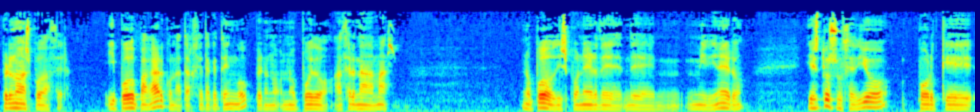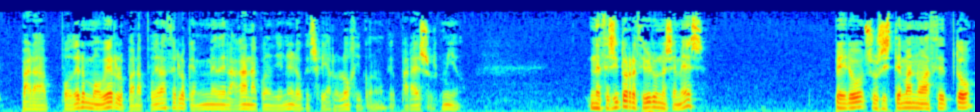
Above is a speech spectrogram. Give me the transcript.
pero no las puedo hacer y puedo pagar con la tarjeta que tengo, pero no, no puedo hacer nada más. No puedo disponer de, de mi dinero. Y esto sucedió porque para poder moverlo, para poder hacer lo que a mí me dé la gana con el dinero, que sería lo lógico, ¿no? que para eso es mío, necesito recibir un SMS. Pero su sistema no aceptó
